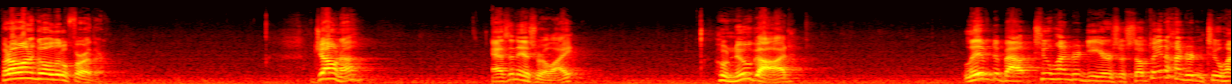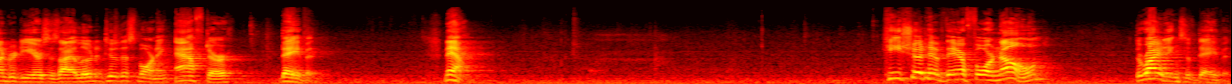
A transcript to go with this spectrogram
But I want to go a little further. Jonah, as an Israelite who knew God, lived about 200 years or so, between 100 and 200 years, as I alluded to this morning, after David. Now, he should have therefore known the writings of David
